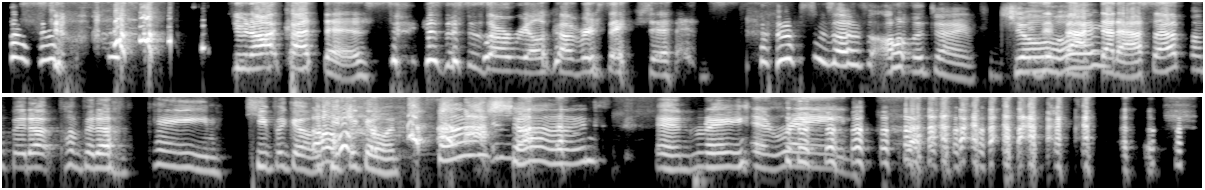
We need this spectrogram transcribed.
do not cut this because this is our real conversations. this is us all the time. Joy. Is it back that ass up? Pump it up, pump it up. Pain. Keep it going, oh. keep it oh. going. Sunshine and rain. And rain.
